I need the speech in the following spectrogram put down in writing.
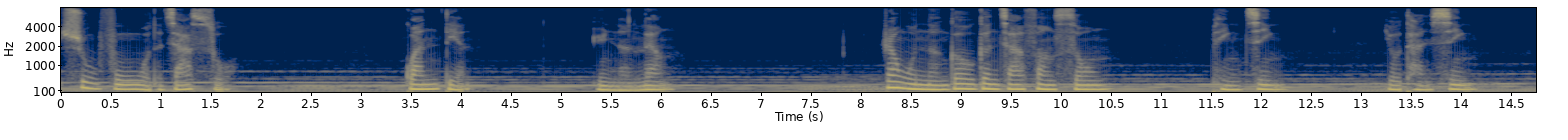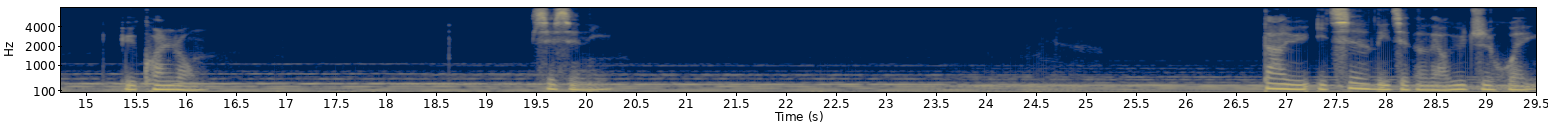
束缚我的枷锁、观点与能量，让我能够更加放松、平静、有弹性与宽容。谢谢你。大于一切理解的疗愈智慧，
